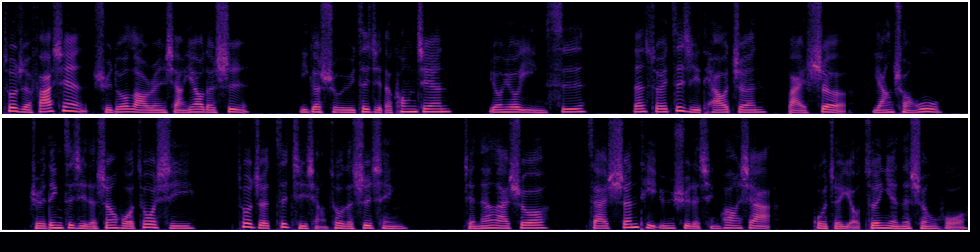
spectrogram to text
作者发现，许多老人想要的是一个属于自己的空间，拥有隐私，能随自己调整摆设、养宠物。决定自己的生活作息，做着自己想做的事情。简单来说，在身体允许的情况下，过着有尊严的生活。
